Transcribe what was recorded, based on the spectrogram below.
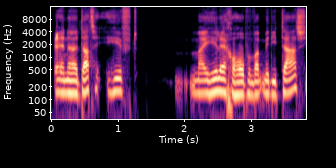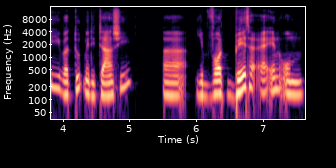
en dat heeft mij heel erg geholpen, want meditatie, wat doet meditatie? Eh, je wordt beter erin om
